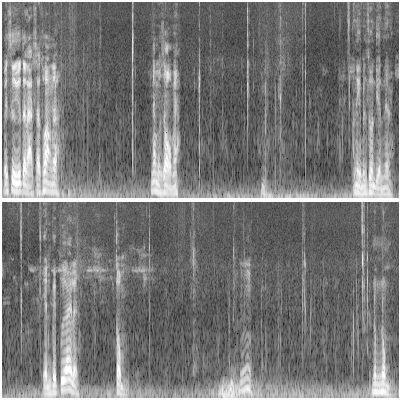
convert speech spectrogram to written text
ไปซื้ออยู่ตลาดสาท่องเด้อน้ำเหมือนโซ่ไหมอันนี้เป็นส่วนเอ็นเนี่ยเอ็นเปื่อยๆเลย ต้มอืมนุ่มๆ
